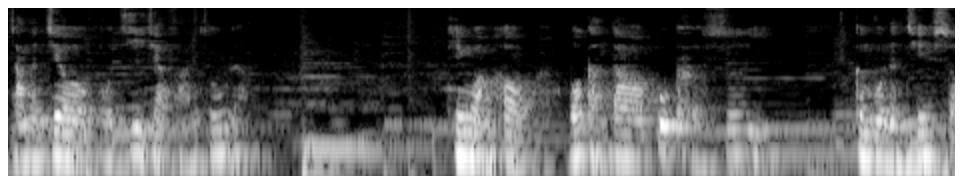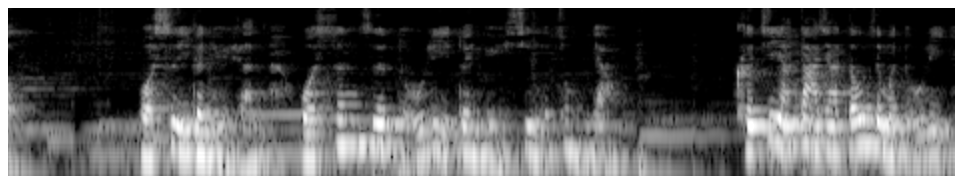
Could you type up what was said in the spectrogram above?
咱们就不计较房租了。听完后，我感到不可思议，更不能接受。我是一个女人，我深知独立对女性的重要。可既然大家都这么独立，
